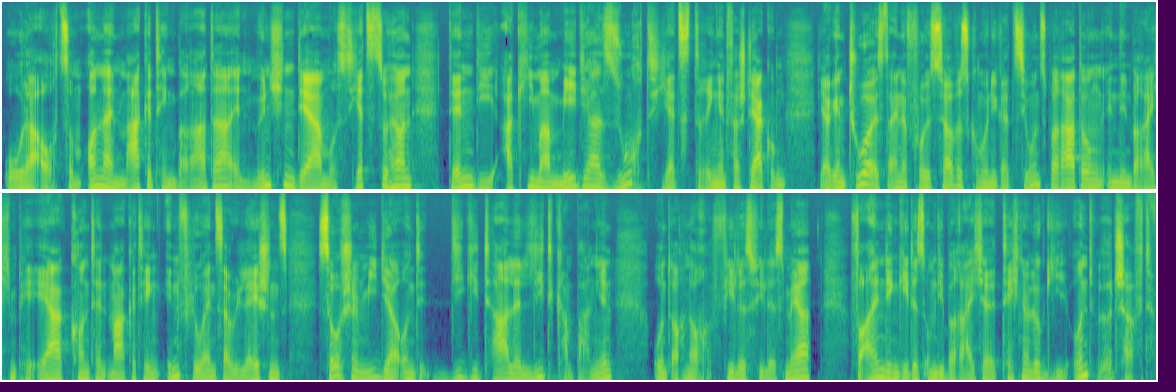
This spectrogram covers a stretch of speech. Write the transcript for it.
oder auch zum Online-Marketing-Berater in München, der muss jetzt zuhören, denn die Akima Media sucht jetzt dringend Verstärkung. Die Agentur ist eine Full-Service-Kommunikationsberatung in den Bereichen PR, Content-Marketing, Influencer Relations, Social Media und digitale Lead-Kampagnen und auch noch vieles, vieles mehr. Vor allen Dingen geht es um die Bereiche Technologie und Wirtschaft.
